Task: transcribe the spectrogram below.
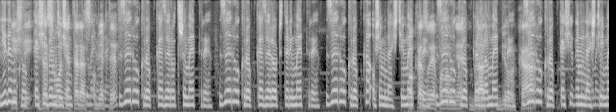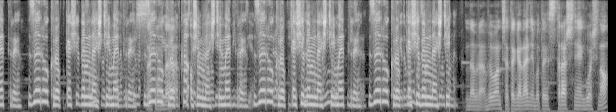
drzwiami. Jeśli zasłonię 1,70 teraz obiektyw, 0,03 metry, 0,04 metry, 0,18 metry, Pokazuję ponownie 0,2 blat metry, biurka. 0,17 metry, 0,17 metry, 0,18 metry, 0,17 metry, 0,17 Dobra, wyłączę te gadanie, bo to jest strasznie głośno.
